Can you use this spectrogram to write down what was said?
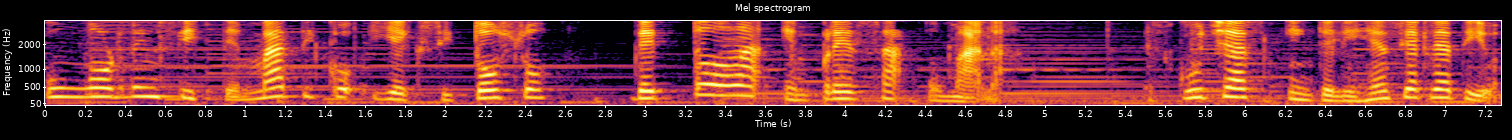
un orden sistemático y exitoso de toda empresa humana. Escuchas Inteligencia Creativa.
